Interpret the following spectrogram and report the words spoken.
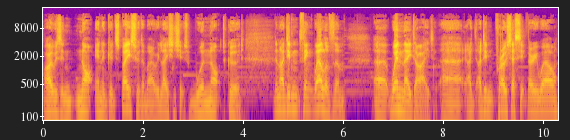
I was in not in a good space with them. Our relationships were not good, and I didn't think well of them uh, when they died. Uh, I, I, didn't process it very well.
